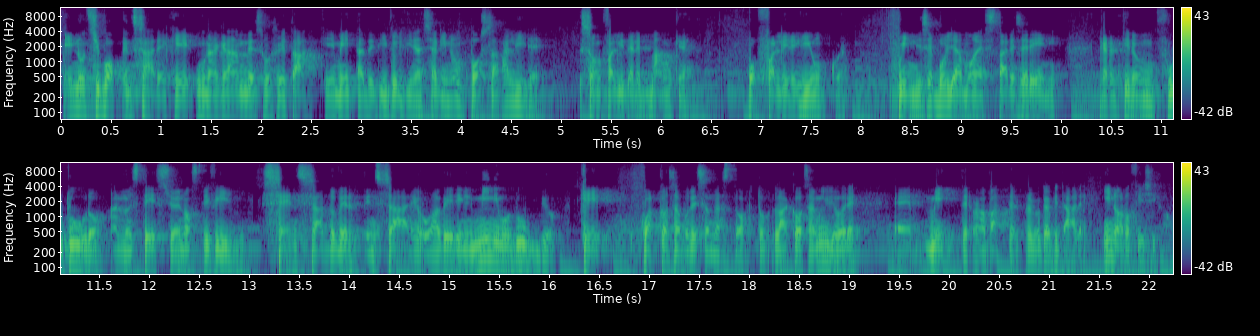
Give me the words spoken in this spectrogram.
E non si può pensare che una grande società che emetta dei titoli finanziari non possa fallire. Sono fallite le banche, può fallire chiunque. Quindi se vogliamo stare sereni, garantire un futuro a noi stessi e ai nostri figli, senza dover pensare o avere il minimo dubbio che qualcosa potesse andare storto, la cosa migliore è mettere una parte del proprio capitale in oro fisico.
